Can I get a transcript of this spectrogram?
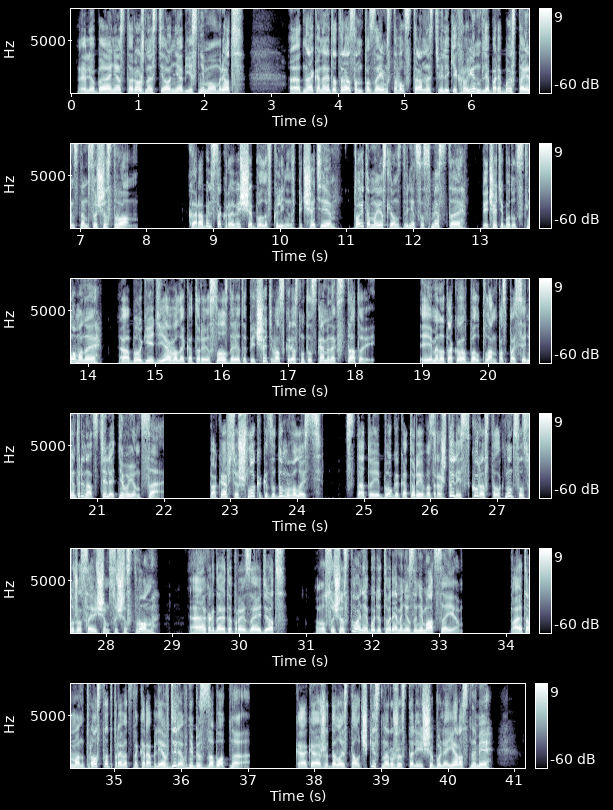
Любая неосторожность, и он необъяснимо умрет. Однако на этот раз он позаимствовал странность Великих Руин для борьбы с таинственным существом. Корабль-сокровище был вклинен в печати, поэтому если он сдвинется с места, печати будут сломаны, а боги и дьяволы, которые создали эту печать, воскреснут из каменных статуй. именно таков был план по спасению 13-летнего юнца. Пока все шло, как и задумывалось, Статуи бога, которые возрождались, скоро столкнутся с ужасающим существом, а когда это произойдет, у существа не будет времени заниматься им. Поэтому он просто отправится на корабле в деревню беззаботно. Как и ожидалось, толчки снаружи стали еще более яростными.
